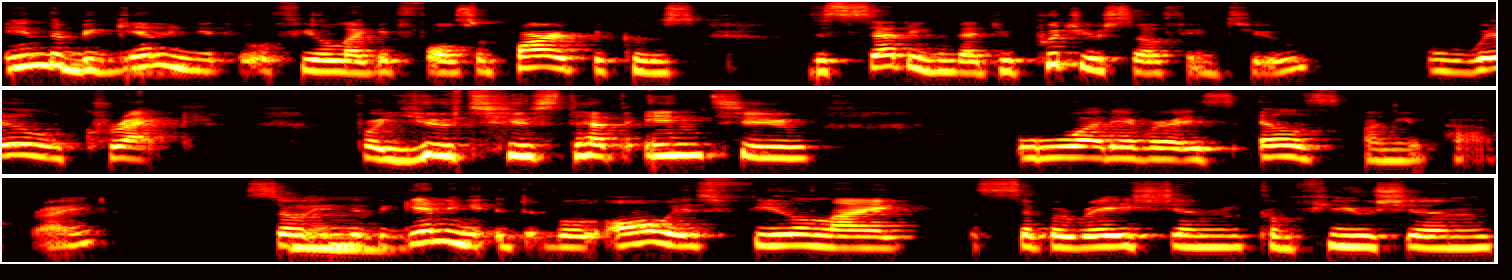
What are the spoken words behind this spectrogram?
In the beginning, it will feel like it falls apart because the setting that you put yourself into will crack for you to step into whatever is else on your path, right? So mm. in the mm. beginning, it will always feel like separation, confusion,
